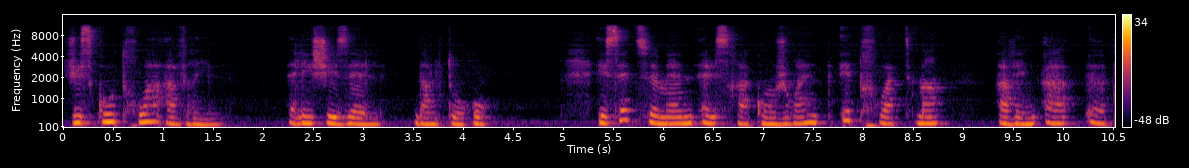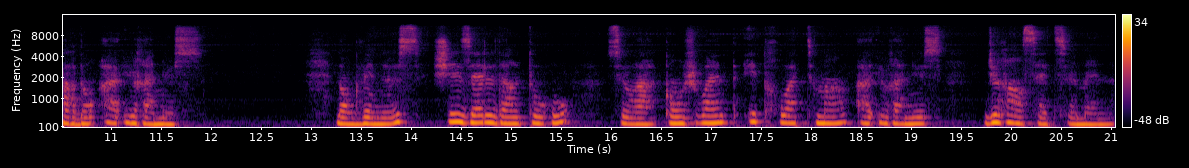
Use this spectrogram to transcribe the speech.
jusqu'au 3 avril. Elle est chez elle, dans le taureau. Et cette semaine, elle sera conjointe étroitement à, euh, à Uranus. Donc Vénus, chez elle dans le taureau, sera conjointe étroitement à Uranus durant cette semaine.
